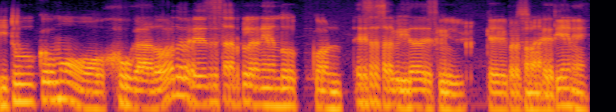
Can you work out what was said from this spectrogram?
Y tú como jugador deberías estar planeando con esas habilidades que el, que el personaje tiene.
